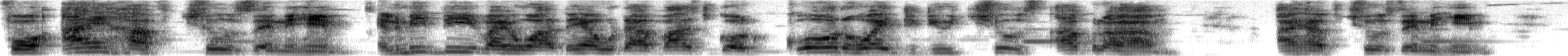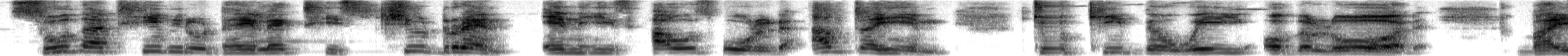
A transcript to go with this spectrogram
For I have chosen him. And maybe if I were there, I would have asked God, God, why did you choose Abraham? I have chosen him so that he will direct his children and his household after him to keep the way of the Lord by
